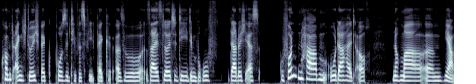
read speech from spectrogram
kommt eigentlich durchweg positives Feedback. Also sei es Leute, die den Beruf dadurch erst gefunden haben oder halt auch nochmal, ähm, ja,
